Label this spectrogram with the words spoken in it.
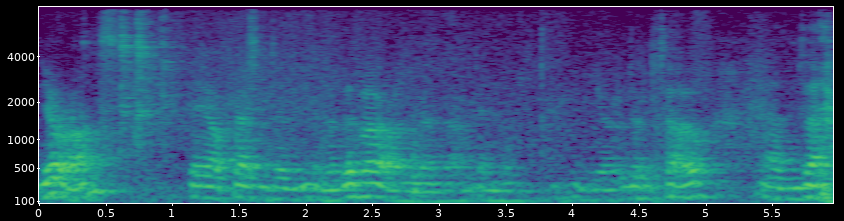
neurons, they are present in, in the liver or in, in, toe, and, uh,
